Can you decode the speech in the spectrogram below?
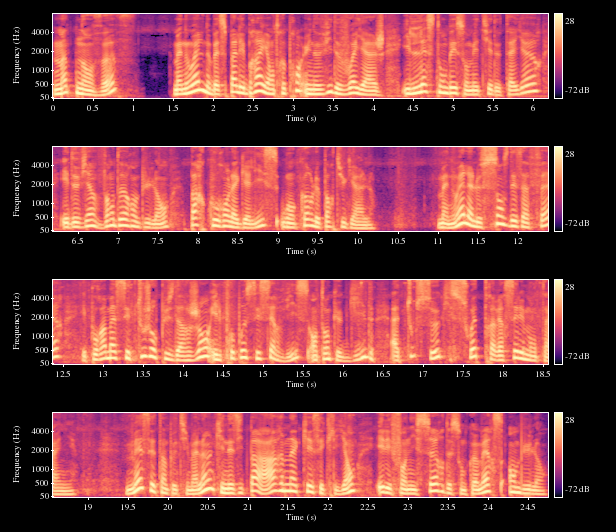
Maintenant veuf, Manuel ne baisse pas les bras et entreprend une vie de voyage. Il laisse tomber son métier de tailleur et devient vendeur ambulant, parcourant la Galice ou encore le Portugal. Manuel a le sens des affaires et pour amasser toujours plus d'argent, il propose ses services en tant que guide à tous ceux qui souhaitent traverser les montagnes mais c'est un petit malin qui n'hésite pas à arnaquer ses clients et les fournisseurs de son commerce ambulant.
